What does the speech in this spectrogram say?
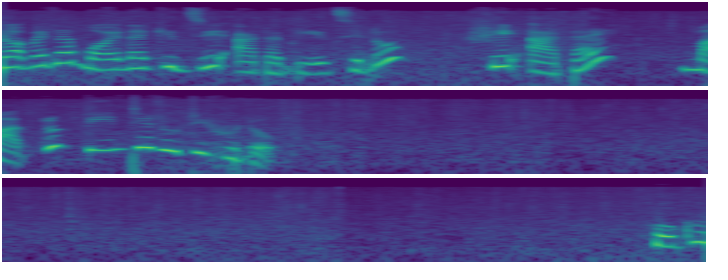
রমেলা ময়নাকে যে আটা দিয়েছিল সেই আটায় মাত্র তিনটে রুটি হলো। হোগো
